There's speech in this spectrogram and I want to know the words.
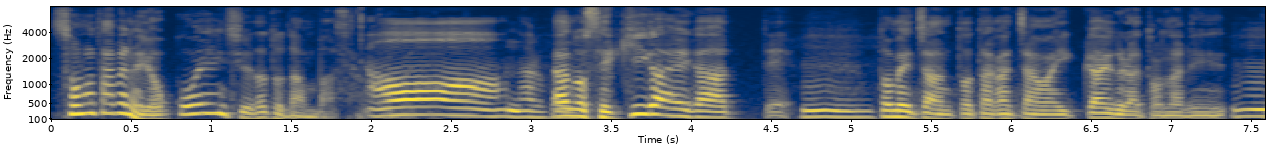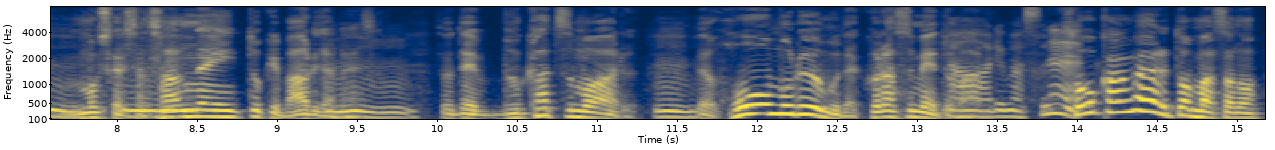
そのための予行演習だとダンバーさんああなるほど。あの席替えがあって、ん。とめちゃんとたかちゃんは1回ぐらい隣に、もしかしたら3年行っとけばあるじゃないですか、それで部活もある、でホームルームでクラスメートがある。ありますね。そう考えると、まあ、その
